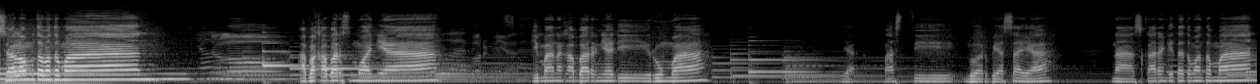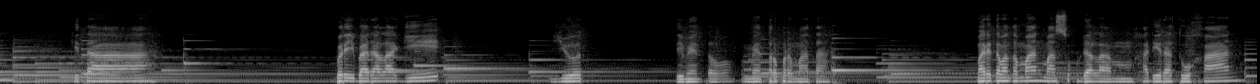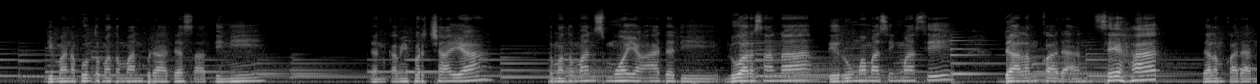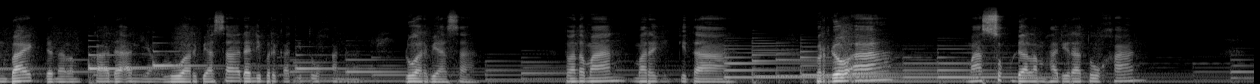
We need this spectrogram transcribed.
Shalom teman-teman. Halo. Apa kabar semuanya? Luar biasa. Gimana kabarnya di rumah? Ya, pasti luar biasa ya. Nah, sekarang kita teman-teman kita beribadah lagi youth di Metro, Metro Permata. Mari teman-teman masuk dalam hadirat Tuhan di mana pun teman-teman berada saat ini dan kami percaya teman-teman semua yang ada di luar sana, di rumah masing-masing dalam keadaan sehat, dalam keadaan baik dan dalam keadaan yang luar biasa dan diberkati Tuhan dengan luar biasa. Teman-teman, mari kita berdoa masuk dalam hadirat Tuhan.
